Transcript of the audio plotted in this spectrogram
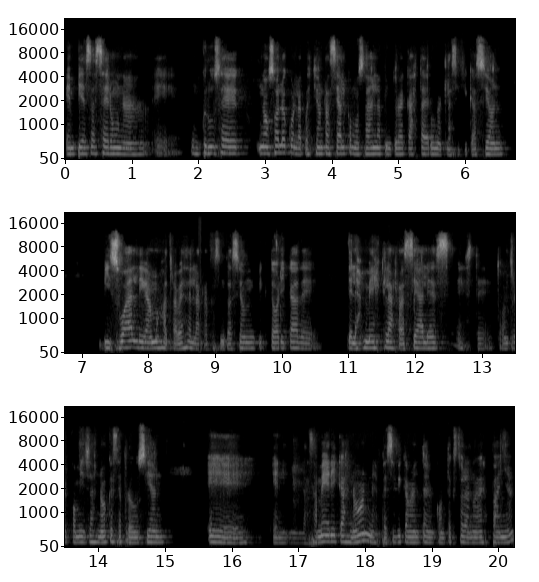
empieza a hacer una, eh, un cruce no solo con la cuestión racial, como saben, la pintura casta era una clasificación visual, digamos, a través de la representación pictórica de, de las mezclas raciales, este, entre comillas, ¿no? que se producían eh, en las Américas, ¿no? específicamente en el contexto de la Nueva España,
